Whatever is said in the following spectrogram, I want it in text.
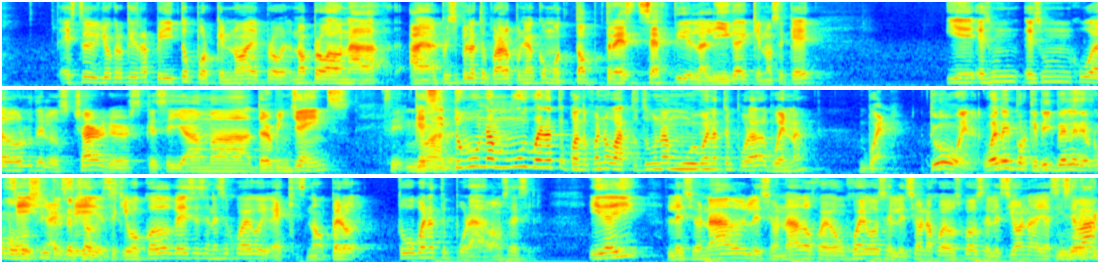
esto yo creo que es rapidito porque no, no ha probado nada al principio de la temporada lo ponían como top 3 safety de la liga y que no sé qué. Y es un, es un jugador de los Chargers que se llama Dervin James. que sí tuvo una muy buena, cuando fue novato, tuvo una muy buena temporada, buena, buena. Tuvo buena, buena y porque Big Ben le dio como dos intercepciones. Sí, se equivocó dos veces en ese juego y X, no, pero tuvo buena temporada, vamos a decir. Y de ahí lesionado y lesionado, juega un juego, se lesiona, juega dos juegos, se lesiona y así se va.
